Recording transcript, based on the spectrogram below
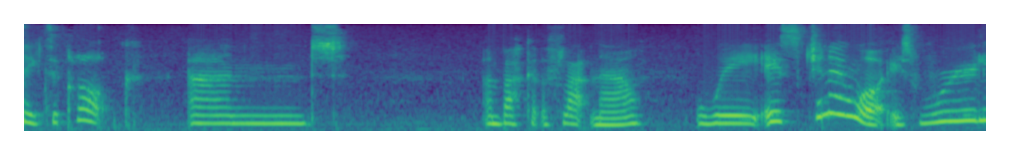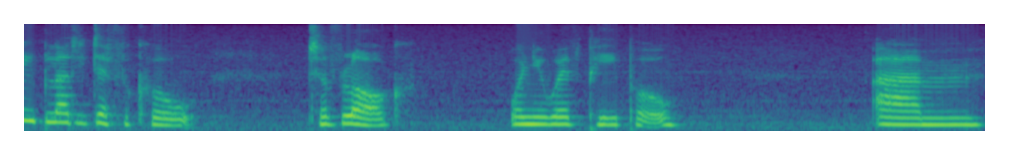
Eight o'clock and I'm back at the flat now. We it's do you know what? It's really bloody difficult to vlog when you're with people. Um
